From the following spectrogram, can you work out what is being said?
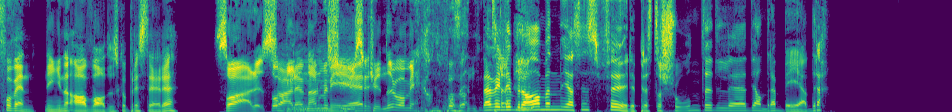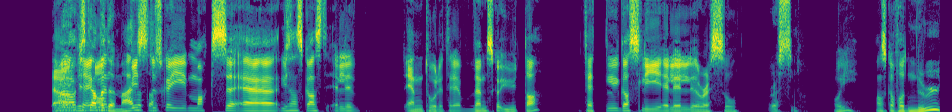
forventningene av hva du skal prestere. Så, er det, så, Så er det med 20 mer- sekunder. Hva mer kan du Altså, forvente? det er veldig bra, men jeg syns førerprestasjonen til eh, de andre er bedre. Ja, vi ok, skal bedømme her, Hvis du. skal gi Max eh, Hvis han skal ha en st- Eller en, to eller tre, hvem skal ut da? Fettel, Gasly eller Russell? Russell. Oi, han skal få null?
